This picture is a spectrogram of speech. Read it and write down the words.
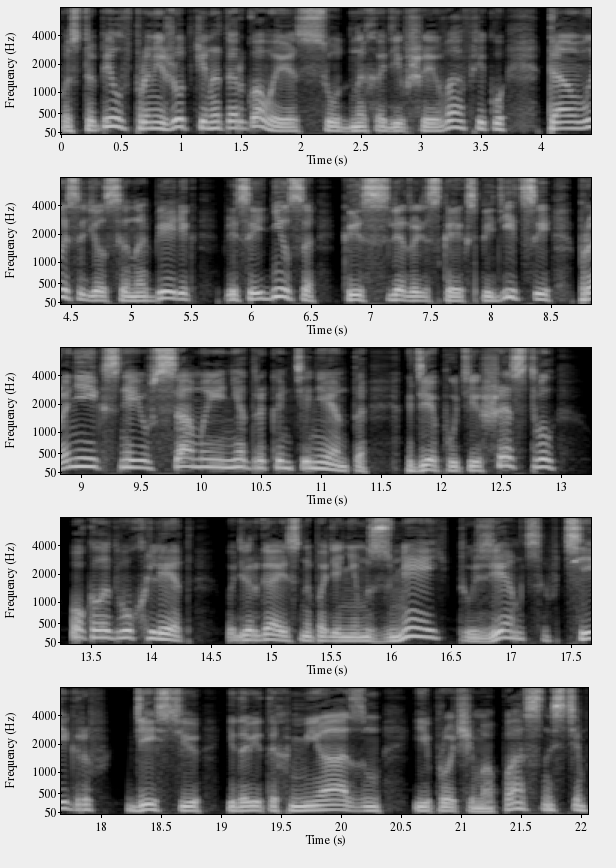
поступил в промежутке на торговое судно, ходившее в Африку, там высадился на берег, присоединился к исследовательской экспедиции, проник с нею в самые недра континента, где путешествовал около двух лет, подвергаясь нападениям змей, туземцев, тигров, действию ядовитых миазм и прочим опасностям,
